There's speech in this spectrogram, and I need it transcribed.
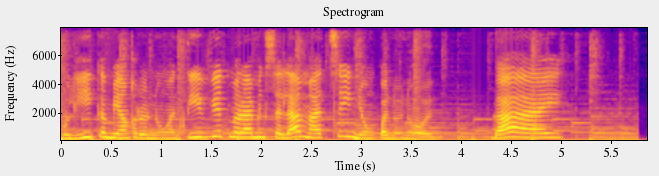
Muli kami ang Karunungan TV at maraming salamat sa inyong panonood. Bye!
